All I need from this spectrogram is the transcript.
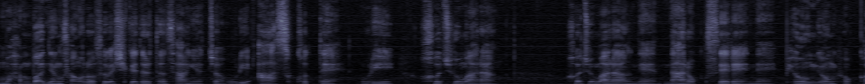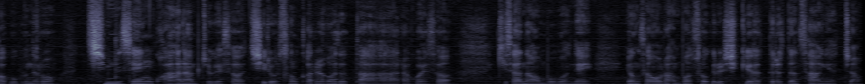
뭐 한 번 영상으로 소개시켜 드렸던 사항이었죠. 우리 아스코 때 우리 허주마랑 허주마랑 네, 나녹셀의 네, 병용 효과 부분으로 침생 과암 쪽에서 치료 성과를 얻었다라고 해서 기사 나온 부분 네, 영상으로 한번 소개를 시켜 드렸던 사항이었죠.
